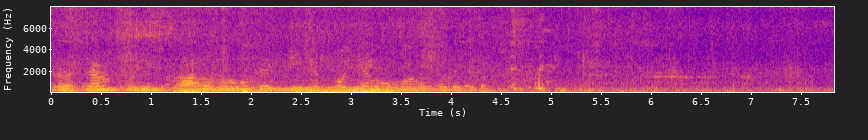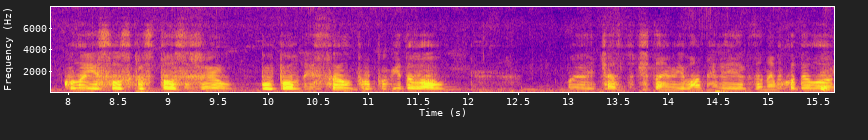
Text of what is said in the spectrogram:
страстям Твоїм, слава Богу, терпіння Твоєму, Господи. Коли Ісус Христос жив, був повний сил, проповідував, ми часто читаємо в Євангелії, як за ним ходило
